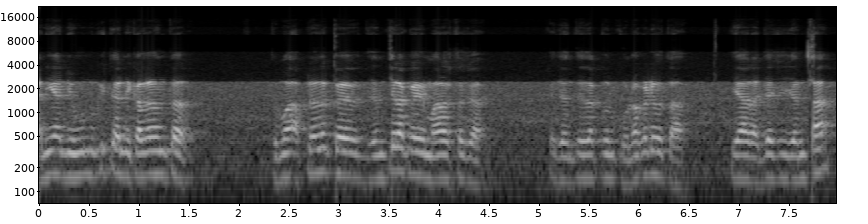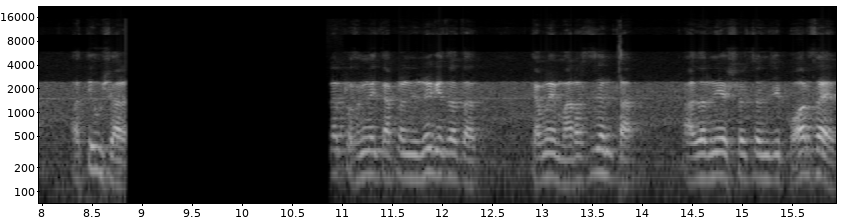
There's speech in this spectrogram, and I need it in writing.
आणि या निवडणुकीच्या निकालानंतर तुम्हा आपल्याला कळ जनतेला कळेल महाराष्ट्राच्या त्या जनतेचा कौल कोणाकडे होता? या राज्याची जनता अतिहुशार आहे. त्या ते आपला निर्णय घेत जातात त्यामुळे महाराष्ट्र जनता आदरणीय शरदचंद्रजी पवार साहेब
